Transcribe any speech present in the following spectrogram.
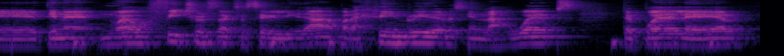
eh, tiene nuevos features de accesibilidad para screen readers y en las webs te puede leer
